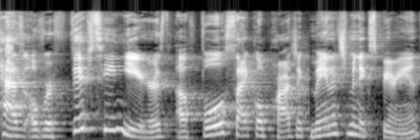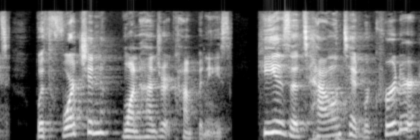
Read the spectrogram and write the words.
has over 15 years of full cycle project management experience with Fortune 100 companies. He is a talented recruiter,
